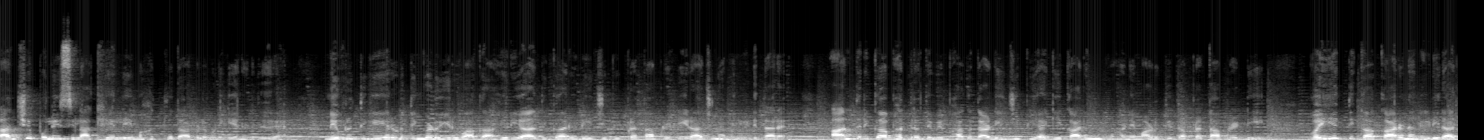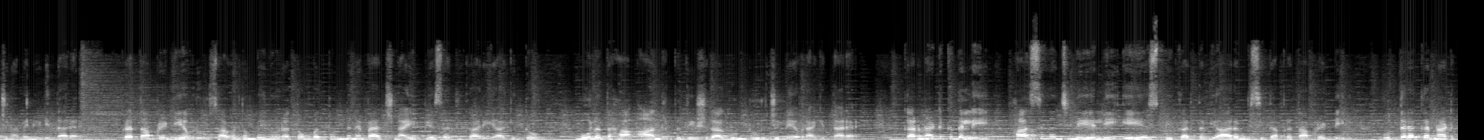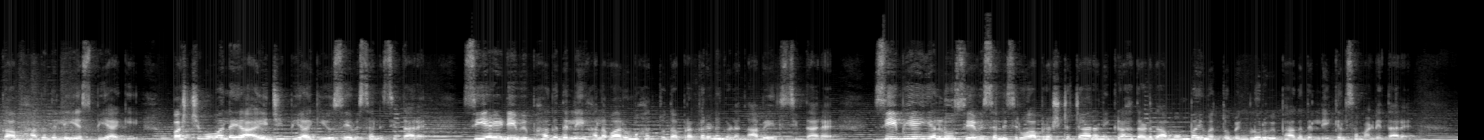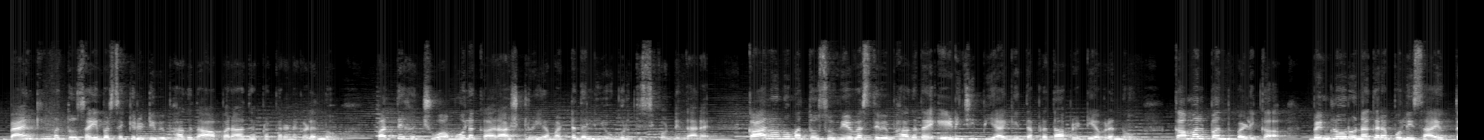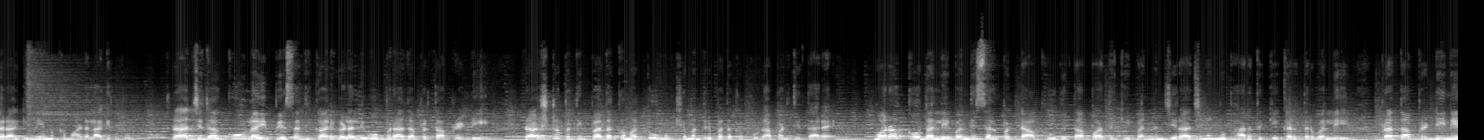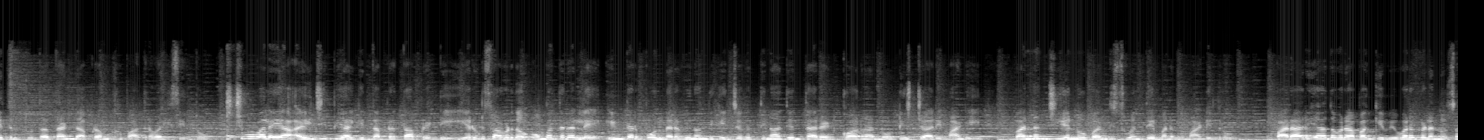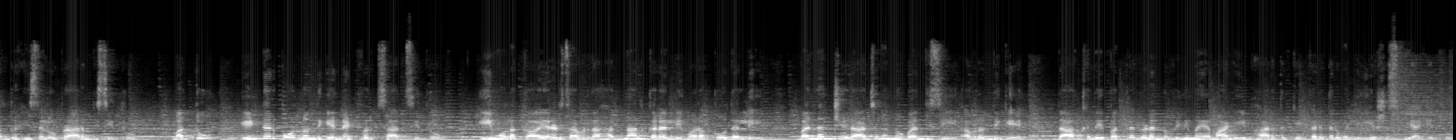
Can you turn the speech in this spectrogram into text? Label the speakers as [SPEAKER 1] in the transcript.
[SPEAKER 1] ರಾಜ್ಯ ಪೊಲೀಸ್ ಇಲಾಖೆಯಲ್ಲಿ ಮಹತ್ವದ ಬೆಳವಣಿಗೆ ನಡೆದಿದೆ. ನಿವೃತ್ತಿಗೆ ಎರಡು ತಿಂಗಳು ಇರುವಾಗ ಹಿರಿಯ ಅಧಿಕಾರಿ ಡಿಜಿಪಿ ಪ್ರತಾಪ್ ರೆಡ್ಡಿ ರಾಜೀನಾಮೆ ನೀಡಿದ್ದಾರೆ. ಆಂತರಿಕ ಭದ್ರತೆ ವಿಭಾಗದ ಡಿಜಿಪಿಯಾಗಿ ಕಾರ್ಯನಿರ್ವಹಣೆ ಮಾಡುತ್ತಿದ್ದ ಪ್ರತಾಪ್ ರೆಡ್ಡಿ ವೈಯಕ್ತಿಕ ಕಾರಣ ನೀಡಿ ರಾಜೀನಾಮೆ ನೀಡಿದ್ದಾರೆ. ಪ್ರತಾಪ್ ರೆಡ್ಡಿ ಅವರು ಸಾವಿರದ ಒಂಬೈನೂರ ತೊಂಬತ್ತೊಂದನೇ ಬ್ಯಾಚ್ನ ಐಪಿಎಸ್ ಅಧಿಕಾರಿಯಾಗಿದ್ದು, ಮೂಲತಃ ಆಂಧ್ರಪ್ರದೇಶದ ಗುಂಟೂರು ಜಿಲ್ಲೆಯವರಾಗಿದ್ದಾರೆ. ಕರ್ನಾಟಕದಲ್ಲಿ ಹಾಸನ ಜಿಲ್ಲೆಯಲ್ಲಿ ಎಎಸ್ಪಿ ಕರ್ತವ್ಯ ಆರಂಭಿಸಿದ ಪ್ರತಾಪ್ ರೆಡ್ಡಿ, ಉತ್ತರ ಕರ್ನಾಟಕ ಭಾಗದಲ್ಲಿ ಎಸ್ಪಿಯಾಗಿ ಪಶ್ಚಿಮ ವಲಯ ಐಜಿಪಿಯಾಗಿಯೂ ಸೇವೆ ಸಲ್ಲಿಸಿದ್ದಾರೆ. ಸಿಐಡಿ ವಿಭಾಗದಲ್ಲಿ ಹಲವಾರು ಮಹತ್ವದ ಪ್ರಕರಣಗಳನ್ನು ಭೇದಿಸಿದ್ದಾರೆ. ಸಿಬಿಐಯಲ್ಲೂ ಸೇವೆ ಸಲ್ಲಿಸಿರುವ ಭ್ರಷ್ಟಾಚಾರ ನಿಗ್ರಹ ದಳದ ಮುಂಬೈ ಮತ್ತು ಬೆಂಗಳೂರು ವಿಭಾಗದಲ್ಲಿ ಕೆಲಸ ಮಾಡಿದ್ದಾರೆ. ಬ್ಯಾಂಕಿಂಗ್ ಮತ್ತು ಸೈಬರ್ ಸೆಕ್ಯುರಿಟಿ ವಿಭಾಗದ ಅಪರಾಧ ಪ್ರಕರಣಗಳನ್ನು ಪತ್ತೆ ಹಚ್ಚುವ ಮೂಲಕ ರಾಷ್ಟ್ರೀಯ ಮಟ್ಟದಲ್ಲಿಯೂ ಗುರುತಿಸಿಕೊಂಡಿದ್ದಾರೆ. ಕಾನೂನು ಮತ್ತು ಸುವ್ಯವಸ್ಥೆ ವಿಭಾಗದ ಎಡಿಜಿಪಿಯಾಗಿದ್ದ ಪ್ರತಾಪ್ ರೆಡ್ಡಿ ಅವರನ್ನು ಕಮಲ್ ಪಂತ್ ಬಳಿಕ ಬೆಂಗಳೂರು ನಗರ ಪೊಲೀಸ್ ಆಯುಕ್ತರಾಗಿ ನೇಮಕ ಮಾಡಲಾಗಿತ್ತು. ರಾಜ್ಯದ ಕೂಲ್ ಐಪಿಎಸ್ ಅಧಿಕಾರಿಗಳಲ್ಲಿ ಒಬ್ಬರಾದ ಪ್ರತಾಪ್ ರೆಡ್ಡಿ, ರಾಷ್ಟ್ರಪತಿ ಪದಕ ಮತ್ತು ಮುಖ್ಯಮಂತ್ರಿ ಪದಕ ಕೂಡ ಪಡೆದಿದ್ದಾರೆ. ಮೊರಕ್ಕೋದಲ್ಲಿ ಬಂಧಿಸಲ್ಪಟ್ಟ ಭೂಗತ ಪಾತಕಿ ಬನ್ನಂಜಿ ರಾಜನನ್ನು ಭಾರತಕ್ಕೆ ಕರೆತರುವಲ್ಲಿ ಪ್ರತಾಪ್ ರೆಡ್ಡಿ ನೇತೃತ್ವದ ತಂಡ ಪ್ರಮುಖ ಪಾತ್ರ ವಹಿಸಿತ್ತು. ಪಶ್ಚಿಮ ವಲಯ ಐಜಿಪಿಯಾಗಿದ್ದ ಪ್ರತಾಪ್ ರೆಡ್ಡಿ ಎರಡು ಸಾವಿರದ ಒಂಬತ್ತರಲ್ಲೇ ಇಂಟರ್ಪೋಲ್ ನೆರವಿನೊಂದಿಗೆ ಜಗತ್ತಿನಾದ್ಯಂತ ರೆಡ್ ಕಾರ್ನರ್ ನೋಟಿಸ್ ಜಾರಿ ಮಾಡಿ ಬನ್ನಂಜಿಯನ್ನು ಬಂಧಿಸುವಂತೆ ಮನವಿ ಮಾಡಿದ್ರು. ಪರಾರಿಯಾದವರ ಬಗ್ಗೆ ವಿವರಗಳನ್ನು ಸಂಗ್ರಹಿಸಲು ಪ್ರಾರಂಭಿಸಿದ್ರು ಮತ್ತು ಇಂಟರ್ಪೋಲ್ನೊಂದಿಗೆ ನೆಟ್ವರ್ಕ್ ಸಾಧಿಸಿದ್ರು. ಈ ಮೂಲಕ ಎರಡು ಸಾವಿರದ ಹದಿನಾಲ್ಕರಲ್ಲಿ ಮೊರಕ್ಕೋದಲ್ಲಿ ಬನ್ನಂಜಿ ರಾಜನನ್ನು ಬಂಧಿಸಿ ಅವರೊಂದಿಗೆ ದಾಖಲೆ ಪತ್ರಗಳನ್ನು ವಿನಿಮಯ ಮಾಡಿ ಭಾರತಕ್ಕೆ ಕರೆತರುವಲ್ಲಿ ಯಶಸ್ವಿಯಾಗಿದ್ರು.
